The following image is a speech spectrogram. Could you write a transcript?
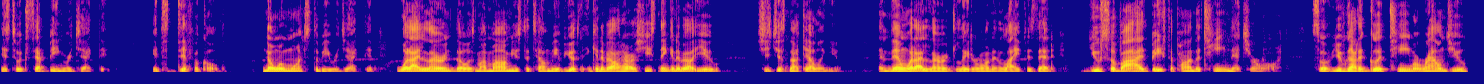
is to accept being rejected. It's difficult. No one wants to be rejected. What I learned though is my mom used to tell me if you're thinking about her, she's thinking about you. She's just not telling you. And then what I learned later on in life is that you survive based upon the team that you're on. So if you've got a good team around you,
